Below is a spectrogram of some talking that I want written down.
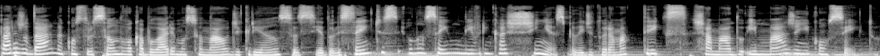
Para ajudar na construção do vocabulário emocional de crianças e adolescentes, eu lancei um livro em caixinhas pela editora Matrix, chamado Imagem e Conceito.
